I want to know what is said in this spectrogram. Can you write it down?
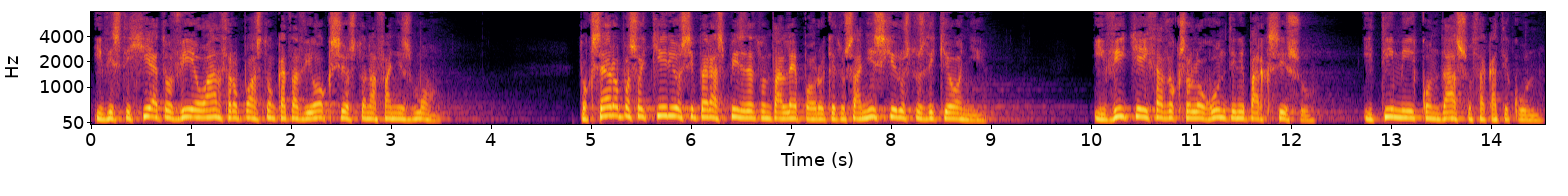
η δυστυχία το βίαιο άνθρωπο ας τον καταδιώξει ως τον αφανισμό. Το ξέρω πως ο Κύριος υπερασπίζεται τον ταλέπορο και τους ανίσχυρους τους δικαιώνει. Οι δίκαιοι θα δοξολογούν την ύπαρξή σου, οι τίμοι κοντά σου θα κατοικούν.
